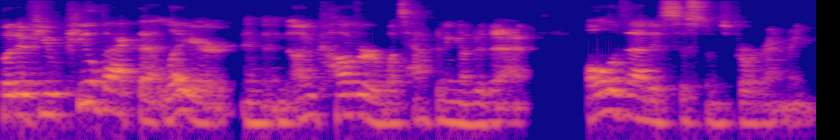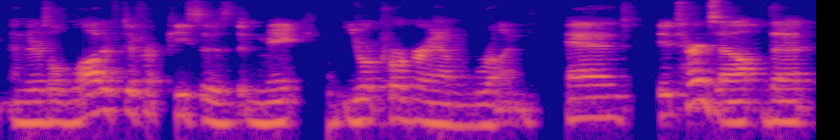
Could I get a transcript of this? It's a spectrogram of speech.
But if you peel back that layer and, and, uncover what's happening under that, all of that is systems programming. And there's a lot of different pieces that make your program run. And it turns out that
